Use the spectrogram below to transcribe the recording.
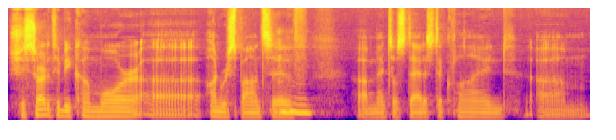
she started to become more uh, unresponsive. Mm-hmm. Uh, mental status declined. Um,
